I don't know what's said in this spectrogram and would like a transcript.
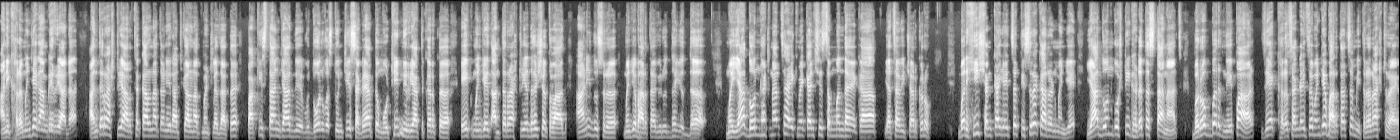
आणि खरं म्हणजे गांभीर्यानं आंतरराष्ट्रीय अर्थकारणात आणि राजकारणात म्हटलं जातं. पाकिस्तान ज्या दोन वस्तूंची सगळ्यात मोठी निर्यात करतं एक म्हणजे आंतरराष्ट्रीय दहशतवाद आणि दुसरं म्हणजे भारताविरुद्ध युद्ध. मग या दोन घटनांचा एकमेकांशी संबंध आहे का? याचा विचार करू. बर ही शंका यायचं तिसरं कारण म्हणजे या दोन गोष्टी घडत असतानाच बरोबर नेपाळ जे खरं सांगायचं म्हणजे भारताचं मित्रराष्ट्र आहे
